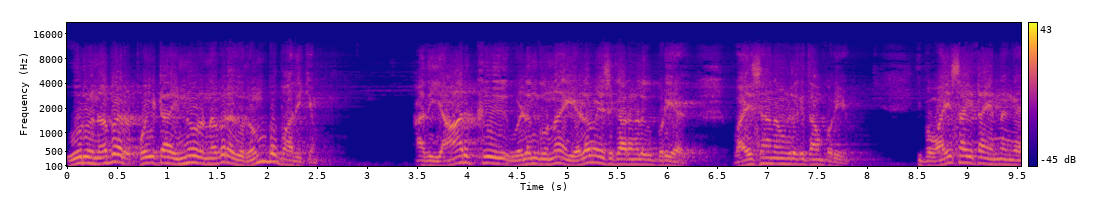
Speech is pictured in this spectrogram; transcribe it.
ஒரு நபர் போயிட்டா இன்னொரு நபர் அது ரொம்ப பாதிக்கும். அது யாருக்கு விளங்கும்னா இளம் வயசுக்காரங்களுக்கு புரியாது. வயசானவங்களுக்கு தான் புரியும். இப்ப வயசாயிட்டா என்னங்க?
